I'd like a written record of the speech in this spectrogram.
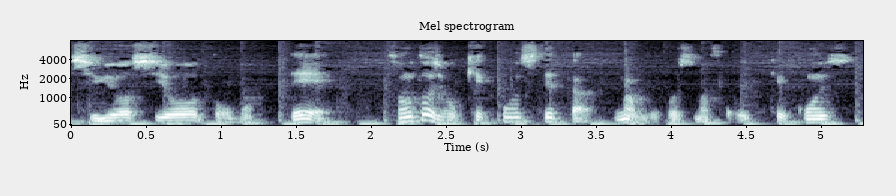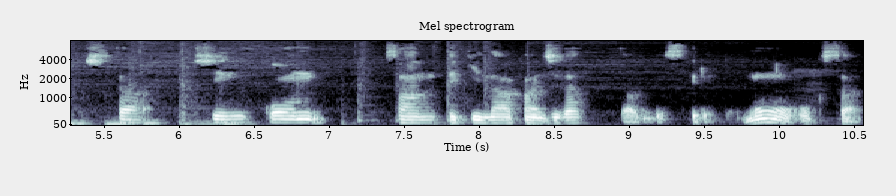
修行しようと思って、その当時僕結婚してた、今も結婚しますけど、結婚した新婚さん的な感じだったんですけれども、奥さん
